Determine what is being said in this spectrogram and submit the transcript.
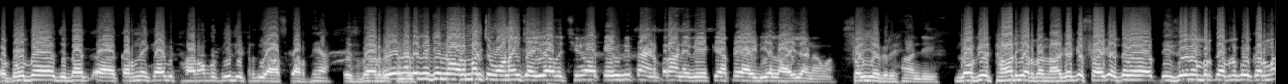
ਤਾਂ ਦੁੱਧ ਜਿੱਦਾਂ ਕਰਨੇ ਕਿਹਾ ਵੀ 18 ਤੋਂ 20 ਲੀਟਰ ਦੀ ਆਸ ਕਰਦੇ ਆ ਇਸ ਬੈੜ ਦੇ ਇਹਨਾਂ ਦੇ ਵਿੱਚ ਨਾਰਮਲ ਚਵਾਉਣਾ ਹੀ ਚਾਹੀਦਾ ਬੱਚੀ ਨੂੰ ਆ ਕਿਸੇ ਵੀ ਭੈਣ ਭਰਾ ਨੇ ਵੇਖ ਕੇ ਆਪੇ ਆਈਡੀਆ ਲਾ ਹੀ ਲੈਣਾ ਵਾ। ਸਹੀ ਹੈ ਵੀਰੇ। ਹਾਂਜੀ। ਲਓ ਵੀ 68000 ਦਾ ਨਾਗ ਹੈ ਕਿ ਸਾਈਕ ਇਧਰ ਤੀਸਰੇ ਨੰਬਰ ਤੇ ਆਪਣੇ ਕੋਲ ਕਰਨਾ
